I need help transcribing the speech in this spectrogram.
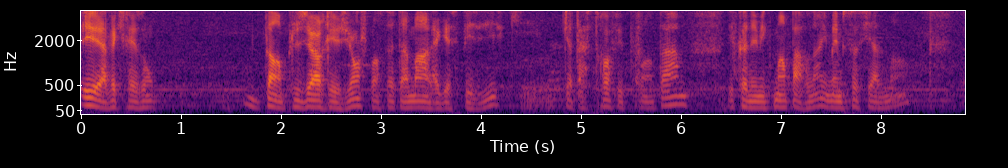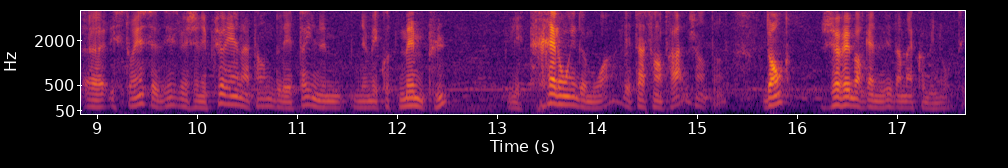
et avec raison, dans plusieurs régions, je pense notamment à la Gaspésie, qui est une catastrophe épouvantable, économiquement parlant et même socialement. Euh, les citoyens se disent, mais je n'ai plus rien à attendre de l'État, il ne, ne m'écoute même plus, il est très loin de moi, l'État central, j'entends. Donc, je vais m'organiser dans ma communauté.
